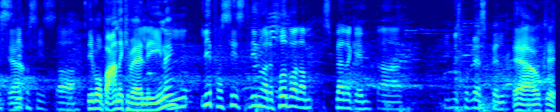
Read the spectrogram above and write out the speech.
Yes, Ja. lige præcis. Så Det er, hvor barnet kan være alene, ikke? lige, præcis. Lige nu er det fodbold om Splatter Game, der er de mest populære spil. Ja, okay.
